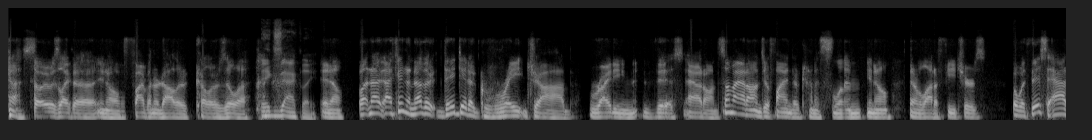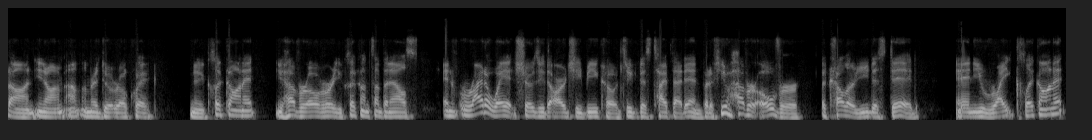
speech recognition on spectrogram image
Yeah. So it was like a, you know, $500 Colorzilla. Exactly. you know but I, I think another they did a great job writing this add-on some add-ons you'll find are kind of slim you know there are a lot of features but with this add-on you know i'm, I'm going to do it real quick you know you click on it you hover over you click on something else and right away it shows you the rgb code so you can just type that in but if you hover over the color you just did and you right click on it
